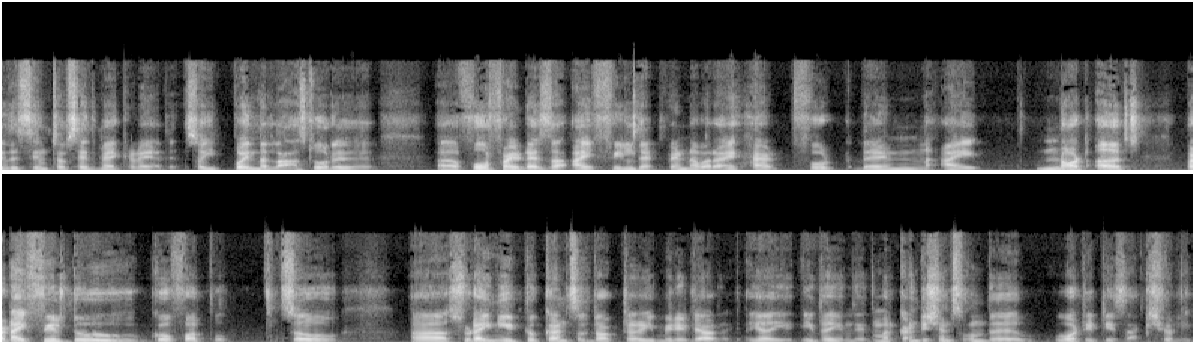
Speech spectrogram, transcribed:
இது சிம்டம்ஸ் எதுவுமே கிடையாது. ஸோ இப்போ இந்த லாஸ்ட் ஒரு four five days I feel that whenever I had food then I not urge but I feel to go for poo so should I need to consult doctor immediately இது இந்த மாதிரி கண்டிஷன்ஸ் வந்து what it is actually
